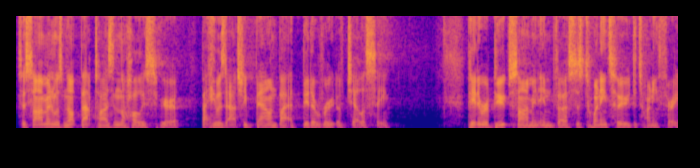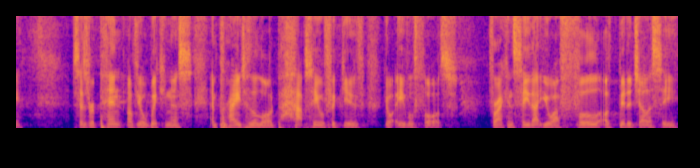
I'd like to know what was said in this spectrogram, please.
So, Simon was not baptized in the Holy Spirit, but he was actually bound by a bitter root of jealousy. Peter rebuked Simon in verses 22 to 23. It says, Repent of your wickedness and pray to the Lord. Perhaps he will forgive your evil thoughts. For I can see that you are full of bitter jealousy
